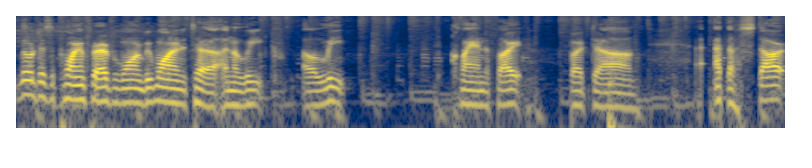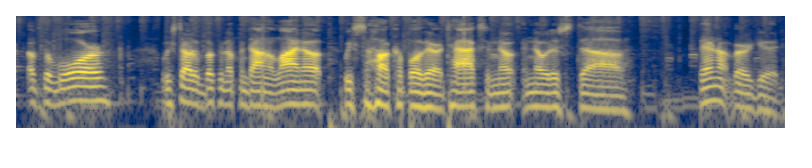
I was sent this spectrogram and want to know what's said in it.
a little disappointing for everyone. We wanted to, an elite elite clan to fight, but uh, at the start of the war, we started looking up and down the lineup. We saw a couple of their attacks and, no and noticed uh, they're not very good.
